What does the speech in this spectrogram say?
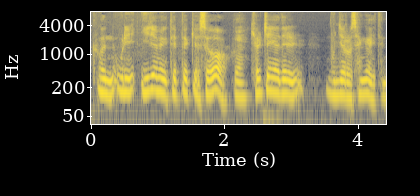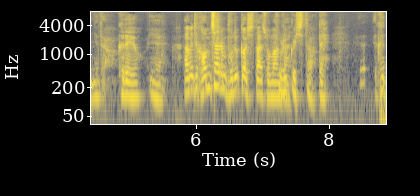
그건 우리 이재명 대표께서 예. 결정해야 될 문제로 생각이 듭니다. 그래요. 예. 아무튼 검찰은 부를 것이다, 조만간. 부를 것이다. 네. 그,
